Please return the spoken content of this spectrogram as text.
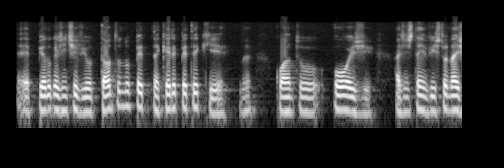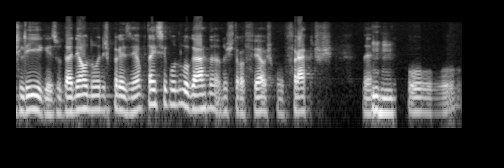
é, pelo que a gente viu tanto no, naquele PTQ, né? quanto hoje a gente tem visto nas ligas. O Daniel Nunes, por exemplo, está em segundo lugar na, nos troféus com Fractus. Né? Uhum. O,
